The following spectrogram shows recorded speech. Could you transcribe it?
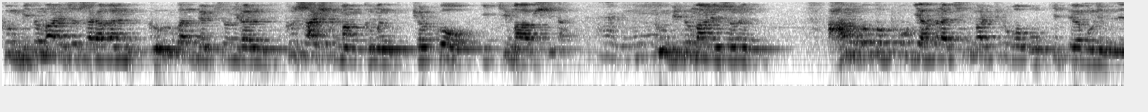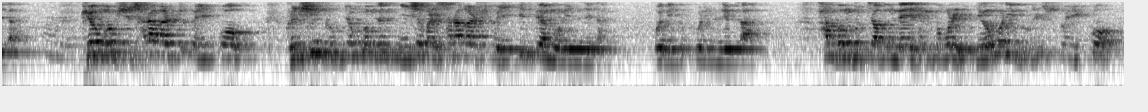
그 믿음 안에서 살아가는 거룩한 백성이라는 그 사실만큼은 결코 잊지 맙시다. 아멘. 그 믿음 안에서는 아무것도 포기하거나 책임할 필요가 없기 때문입니다. 병 없이 살아갈 수도 있고 근심 걱정 없는 인생을 살아갈 수도 있기 때문입니다. 어디 그뿐입니까? 한 번 붙잡은 내 행복을 영원히 누릴 수도 있고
